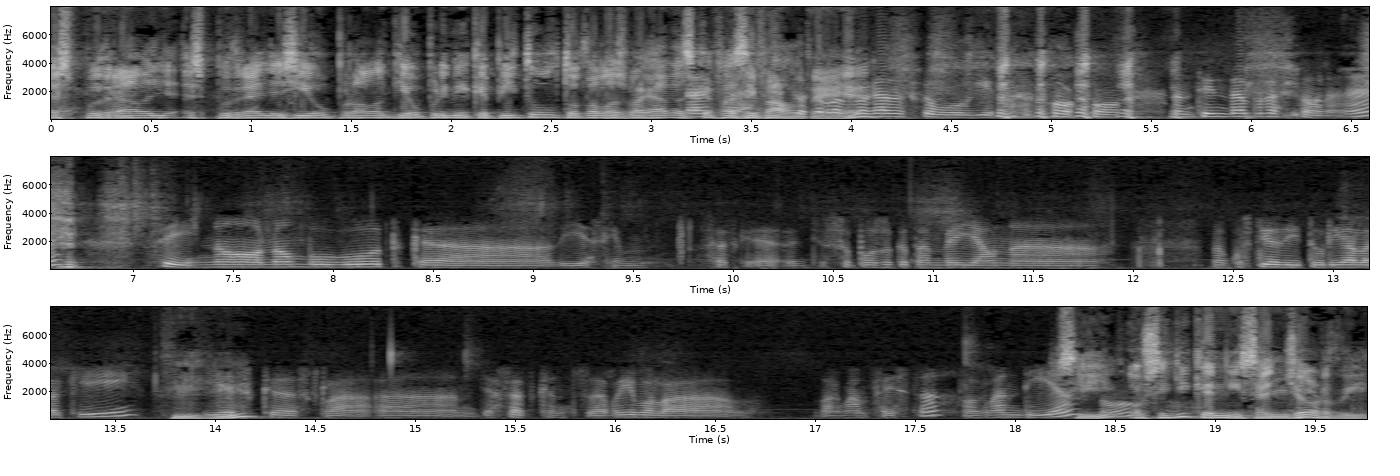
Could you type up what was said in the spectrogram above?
es podrà, es podrà llegir el pròleg i el primer capítol totes les vegades que faci falta, totes les eh? vegades que vulgui, però en tindrà persona, eh? Sí, no, no han volgut que, diguéssim, saps que, suposo que també hi ha una, una qüestió editorial aquí, Mhm. i és que, esclar, eh, ja saps que ens arriba la, la gran festa, el gran dia, Sí, no? o sigui que ni Sant Jordi.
